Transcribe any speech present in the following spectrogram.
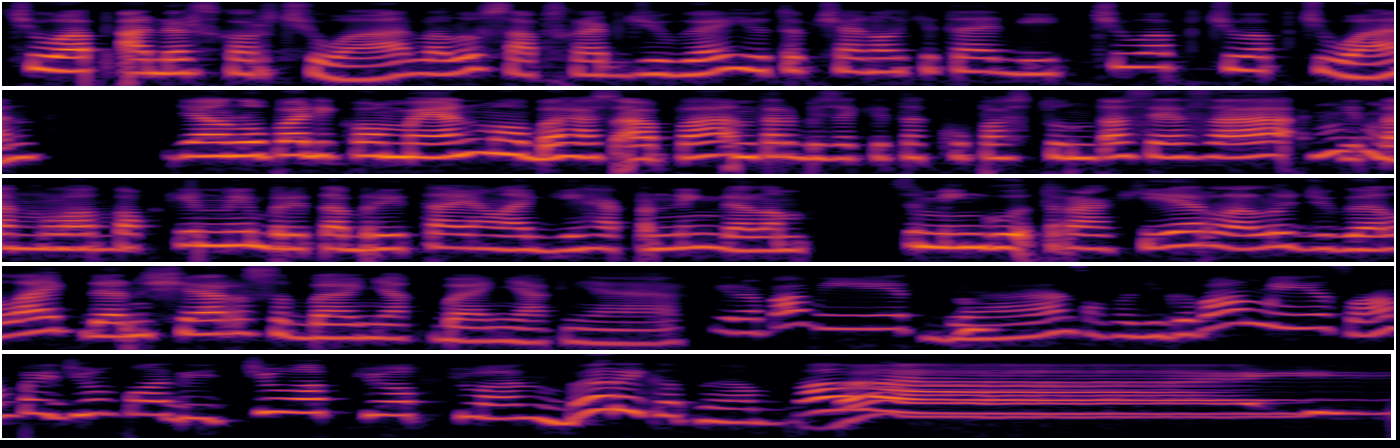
@cuap underscore cuan lalu subscribe juga YouTube channel kita di cuap cuap cuan jangan lupa di komen mau bahas apa ntar bisa kita kupas tuntas ya sa kita Mhm. kelotokin nih berita-berita yang lagi happening dalam seminggu terakhir lalu juga like dan share sebanyak-banyaknya Vira pamit Dan Sasa juga pamit. Sampai jumpa di Cuap Cuap Cuan berikutnya. Bye. bye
